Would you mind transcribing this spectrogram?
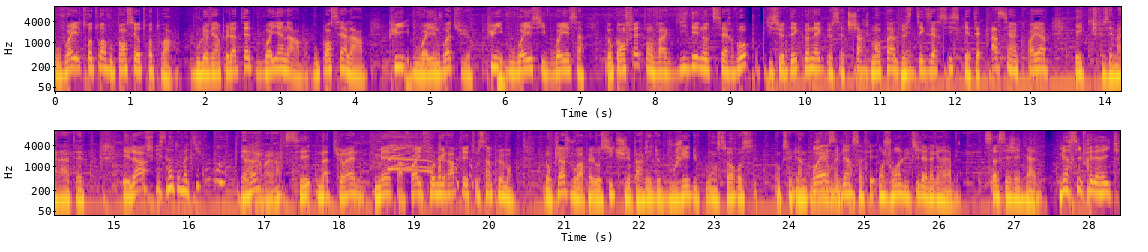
Vous voyez le trottoir, vous pensez au trottoir. Vous levez un peu la tête, vous voyez un arbre, vous pensez à l'arbre. Puis vous voyez une voiture, puis vous voyez ci, vous voyez ça. Donc en fait, on va guider notre cerveau pour qu'il se déconnecte de cette charge mentale, de cet exercice qui était assez incroyable et qui faisait mal à la tête. Et là, Je fais ça automatiquement, moi. et Ah ben ouais voilà, c'est naturel. Mais parfois, il faut lui rappeler tout simplement. Donc là, je vous rappelle aussi que j'ai parlé de bouger, du coup, on sort aussi. Donc c'est bien de bouger. Ouais, c'est bien, temps. ça fait. On joint l'utile à l'agréable. Ça, c'est génial. Merci Frédéric.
